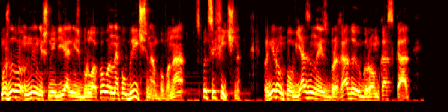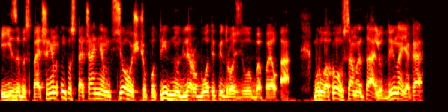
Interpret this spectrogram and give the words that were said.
Можливо, нинішня діяльність Бурлакова не публічна, бо вона специфічна. Приміром, пов'язана із бригадою Гром Каскад, її забезпеченням і постачанням всього, що потрібно для роботи підрозділу БПЛА. Бурлаков саме та людина, яка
